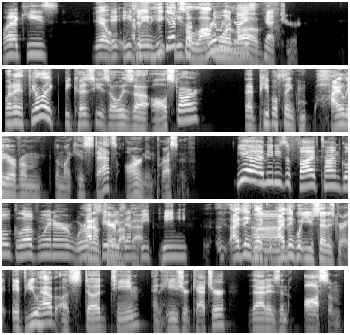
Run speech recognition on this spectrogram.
Like he's yeah. He's I mean, he gets a, a, lot really more nice love. Catcher. But I feel like because he's always an all star, that people think highly of him. Than like his stats aren't impressive. Yeah, I mean he's a five-time Gold Glove winner, World I don't Series care about MVP. That. I think like um, I think what you said is great. If you have a stud team and he's your catcher, that is an awesome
